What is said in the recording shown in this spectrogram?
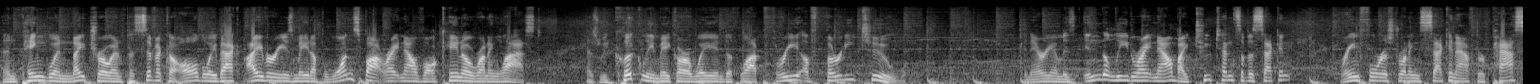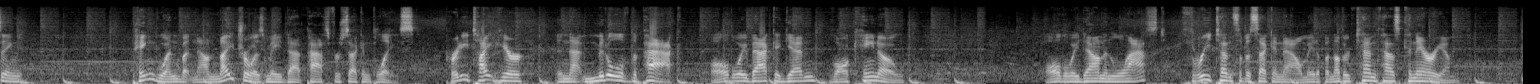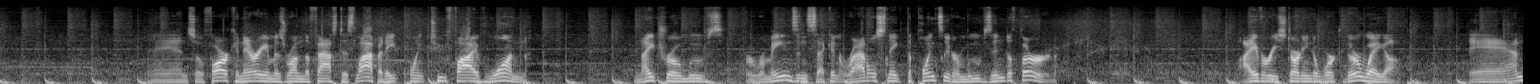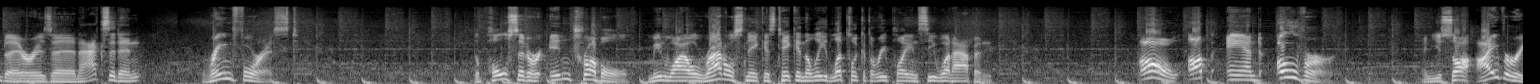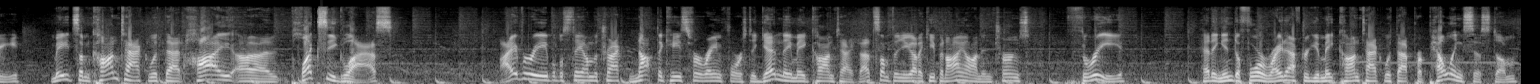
Then Penguin, Nitro, and Pacifica all the way back. Ivory is made up one spot right now. Volcano running last. As we quickly make our way into lap three of 32. Canarium is in the lead right now by two tenths of a second. Rainforest running second after passing Penguin, but now Nitro has made that pass for second place. Pretty tight here in that middle of the pack. All the way back again, Volcano. All the way down in last. Three tenths of a second now. Made up another tenth has Canarium. And so far, Canarium has run the fastest lap at 8.251. Nitro moves, or remains in second. Rattlesnake, the points leader, moves into third. Ivory starting to work their way up. And there is an accident. Rainforest. The pole sitter in trouble. Meanwhile, Rattlesnake has taken the lead. Let's look at the replay and see what happened. Oh, up and over. And you saw Ivory made some contact with that high uh, plexiglass Ivory able to stay on the track, not the case for Rainforest. Again, they make contact. That's something you got to keep an eye on in turns three, heading into four right after you make contact with that propelling system.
